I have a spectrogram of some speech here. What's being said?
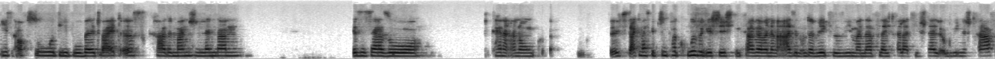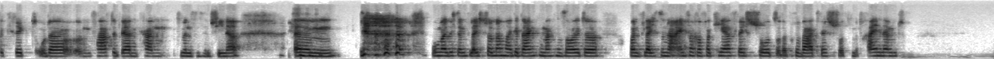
Die ist auch so, die wo weltweit ist. Gerade in manchen Ländern ist es ja so, keine Ahnung, ich sag mal, es gibt so ein paar Gruselgeschichten, gerade wenn man in Asien unterwegs ist, wie man da vielleicht relativ schnell irgendwie eine Strafe kriegt oder ähm, verhaftet werden kann, zumindest in China, ähm, wo man sich dann vielleicht schon nochmal Gedanken machen sollte und vielleicht so eine einfache Verkehrsrechtsschutz oder Privatrechtsschutz mit reinnimmt.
